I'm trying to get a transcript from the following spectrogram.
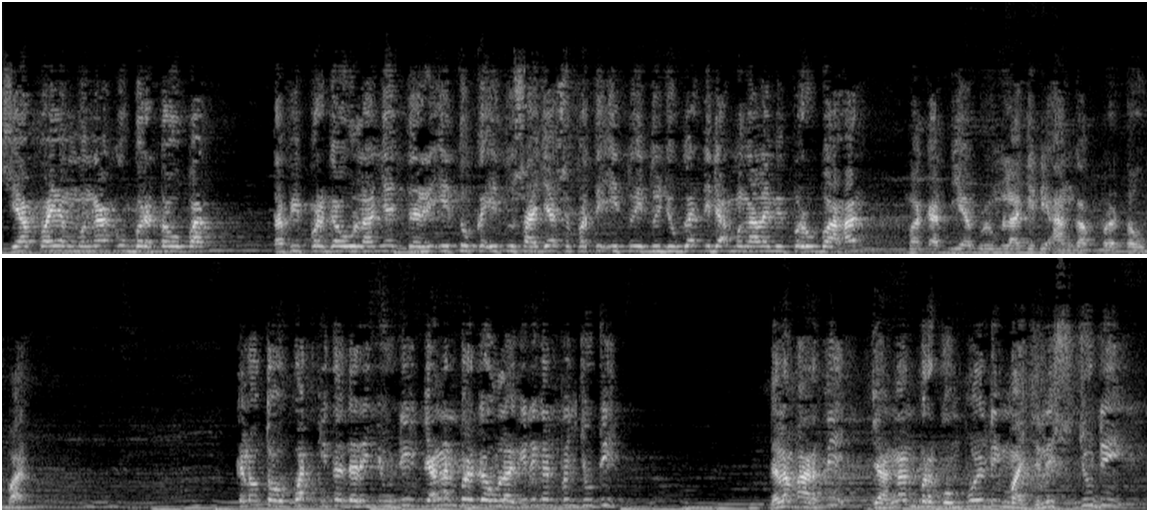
Siapa yang mengaku bertaubat tapi pergaulannya dari itu ke itu saja seperti itu-itu juga tidak mengalami perubahan, maka dia belum lagi dianggap bertaubat. Kalau taubat kita dari judi, jangan bergaul lagi dengan penjudi. Dalam arti, jangan berkumpul di majelis judi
